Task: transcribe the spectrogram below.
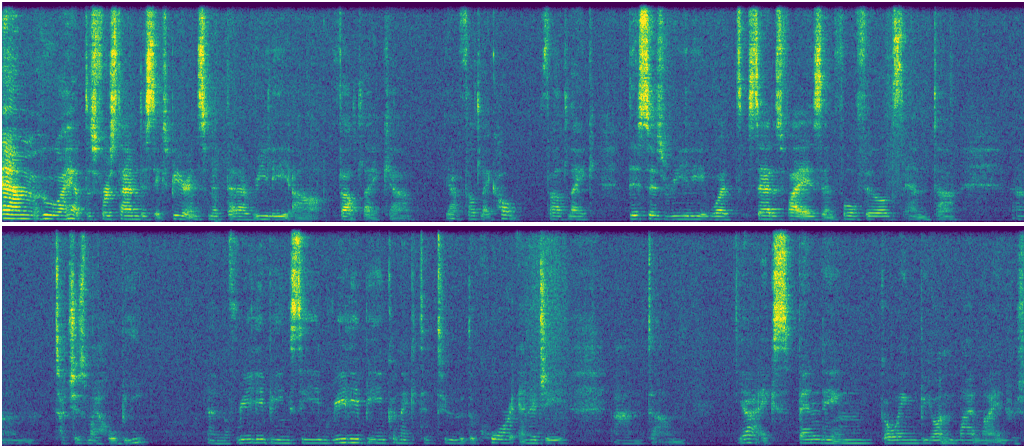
um, who I had this first time this experience met that I really uh, felt like uh, yeah felt like home felt like this is really what satisfies and fulfills and uh, um, touches my whole being. And of really being seen, really being connected to the core energy, and um, yeah, expanding, going beyond my mind was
